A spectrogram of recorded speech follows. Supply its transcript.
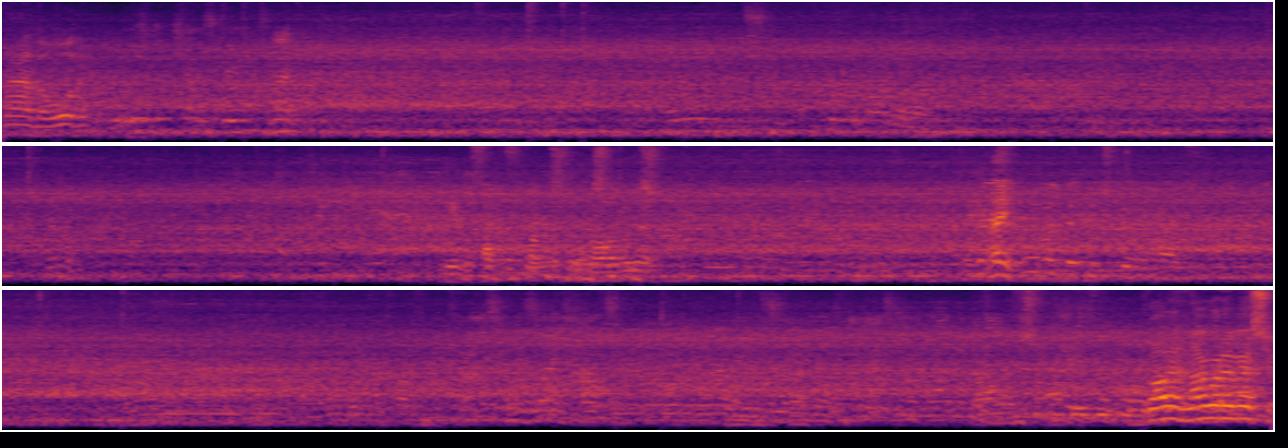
знае да оде. Ай. Това бе, нагоре беше.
